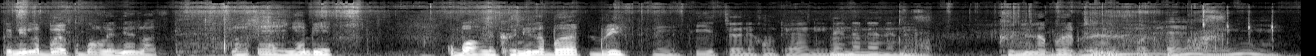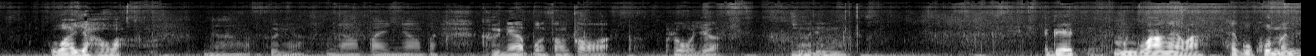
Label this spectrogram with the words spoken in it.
คืนนี้ระเบิดกูบอกเลยเนี่ยรอรอแต่อย่างเงี้ยเบสกูบอกเลยคืนนี้ระเบิดดูดินี่ที่จะเจอในของแท้นี่แน่นแน่นแน่นคืนนี้ระเบิดเพื่อนของแท้นี่กูว่ายาวอะ เงาคืนเนี้ยเงาไปเงาไป คืนเนี้ยบนสองเกาะอะโผล่เยอะเชื่อดิไอเบสมึงว่าไงวะ ให้กูขุดมันดิ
